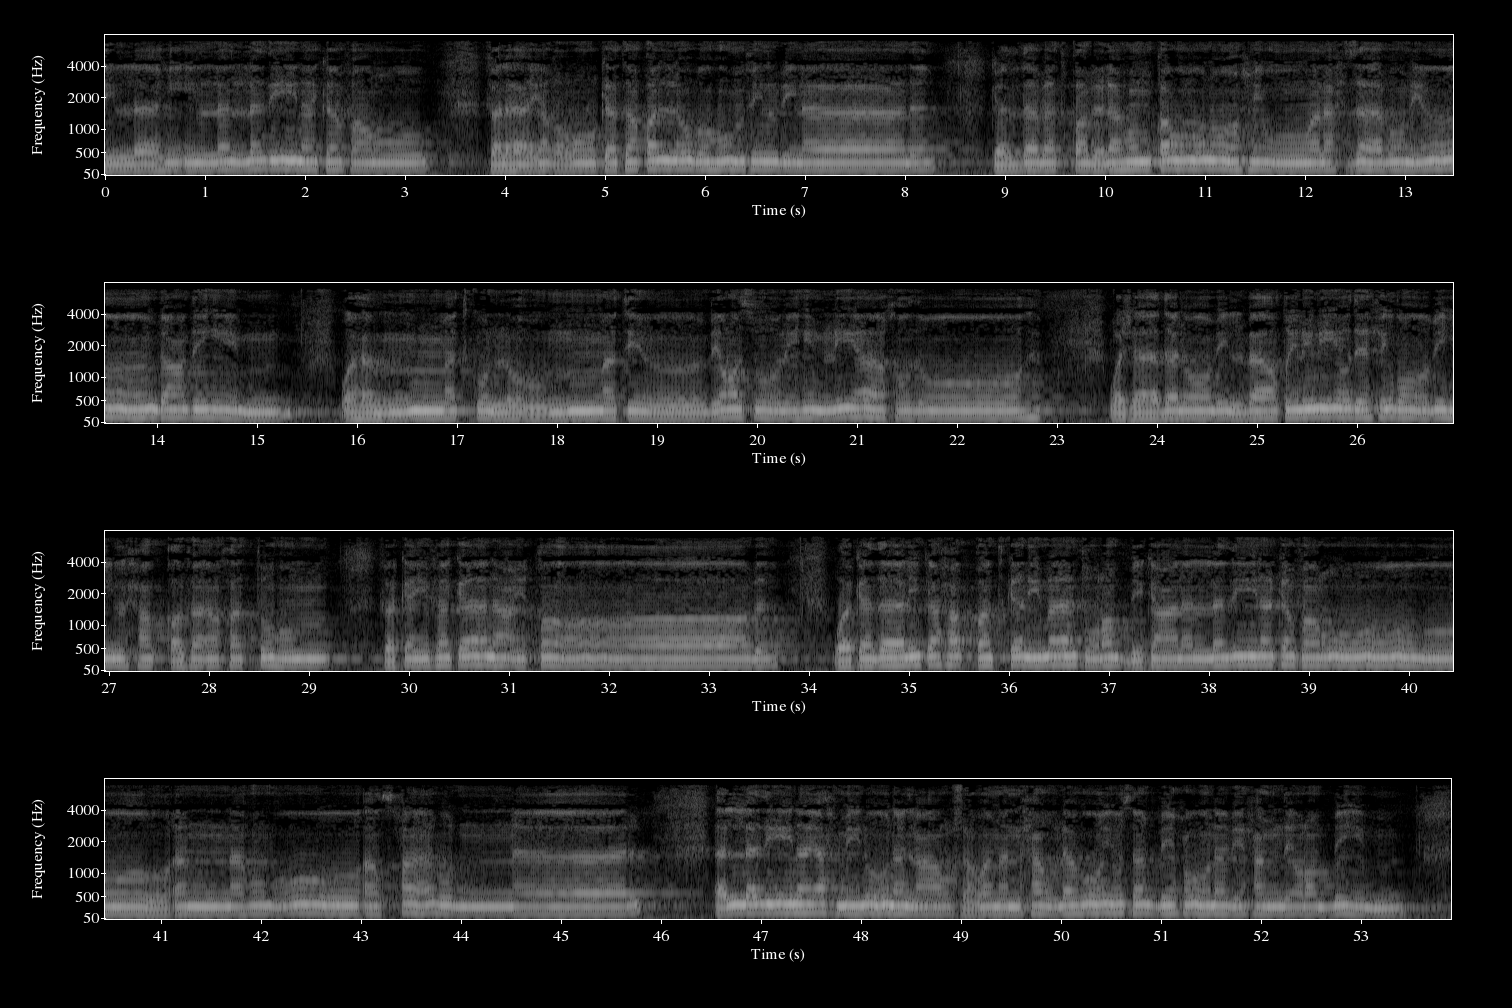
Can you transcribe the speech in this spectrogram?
الله إلا الذين كفروا. فلا يغررك تقلبهم في البلاد. كذبت قبلهم قوم نوح والأحزاب من بعدهم. وهمت كل أمة برسولهم ليأخذوه. وجادلوا بالباطل ليدحضوا به الحق فأخذتهم. فكيف كان عقاب؟ وكذلك حقت كلمات ربك على الذين كفروا أنهم أصحاب النار الذين يحملون العرش ومن حوله يسبحون بحمد ربهم.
